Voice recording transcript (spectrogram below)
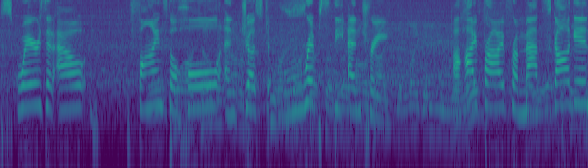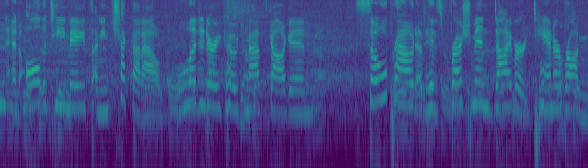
squares it out, finds the hole, and just rips the entry. A high five from Matt Scoggin and all the teammates. I mean, check that out. Legendary coach Matt Scoggin. So proud of his freshman diver, Tanner Broughton.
